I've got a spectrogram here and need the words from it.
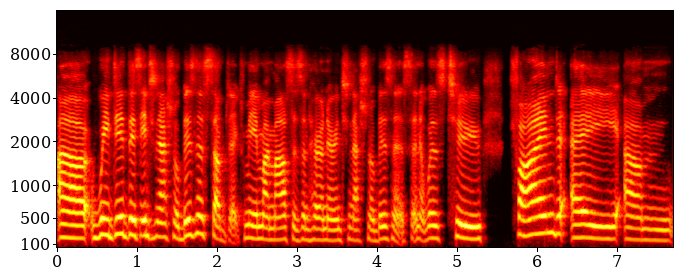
Uh, we did this international business subject, me and my master's and her and her international business. And it was to find a, um,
